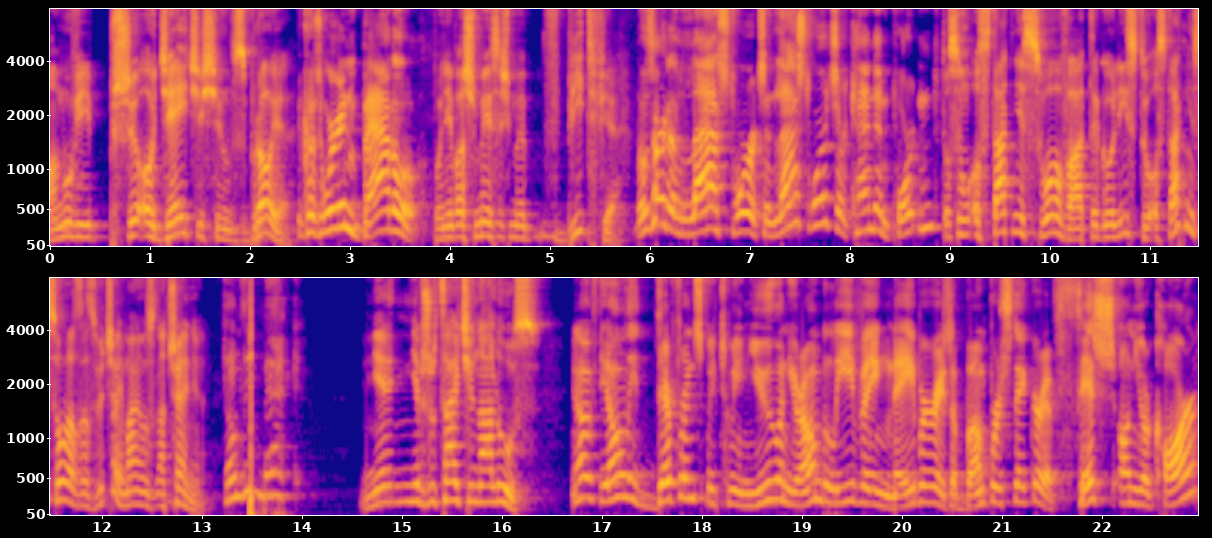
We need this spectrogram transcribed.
On mówi: przyodziejcie się w zbroję, because we're in battle. ponieważ my jesteśmy w bitwie. Those are the last words, and last words are kind of important. To są ostatnie słowa tego listu. Ostatnie słowa zazwyczaj mają znaczenie. Don't lean back. Nie, nie wrzucajcie na luz. You know, if the only difference between you and your unbelieving neighbor is a bumper sticker of fish on your car,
